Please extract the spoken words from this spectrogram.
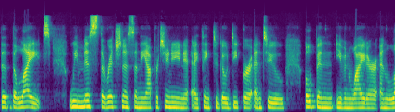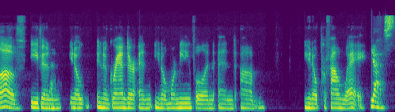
the the light we miss the richness and the opportunity i think to go deeper and to open even wider and love even yeah. you know in a grander and you know more meaningful and and um you know profound way yes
